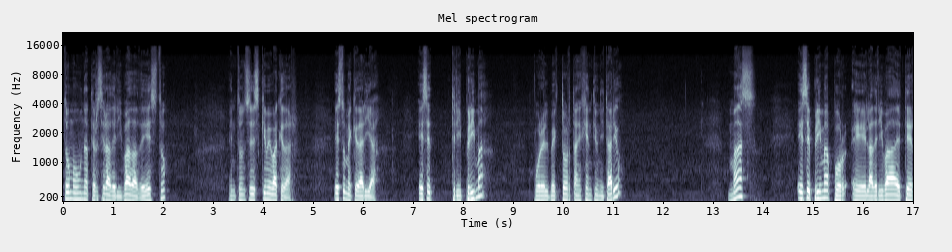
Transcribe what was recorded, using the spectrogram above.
tomo una tercera derivada de esto, entonces, ¿qué me va a quedar? Esto me quedaría S triprima por el vector tangente unitario más S' por eh, la derivada de t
